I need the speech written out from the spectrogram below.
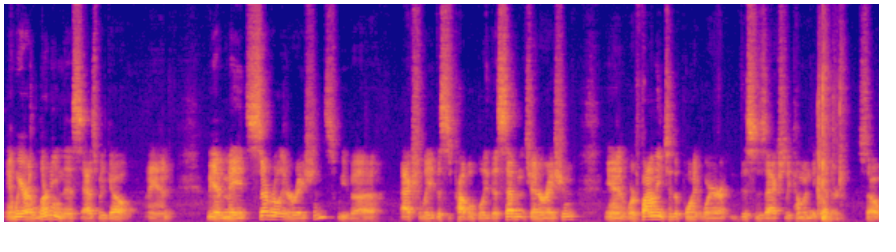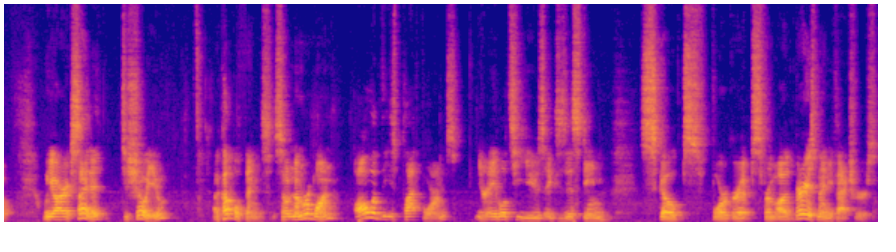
and we are learning this as we go. And we have made several iterations. We've uh, actually, this is probably the seventh generation, and we're finally to the point where this is actually coming together. So we are excited to show you a couple things. So number one, all of these platforms, you're able to use existing scopes, foregrips from various manufacturers.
